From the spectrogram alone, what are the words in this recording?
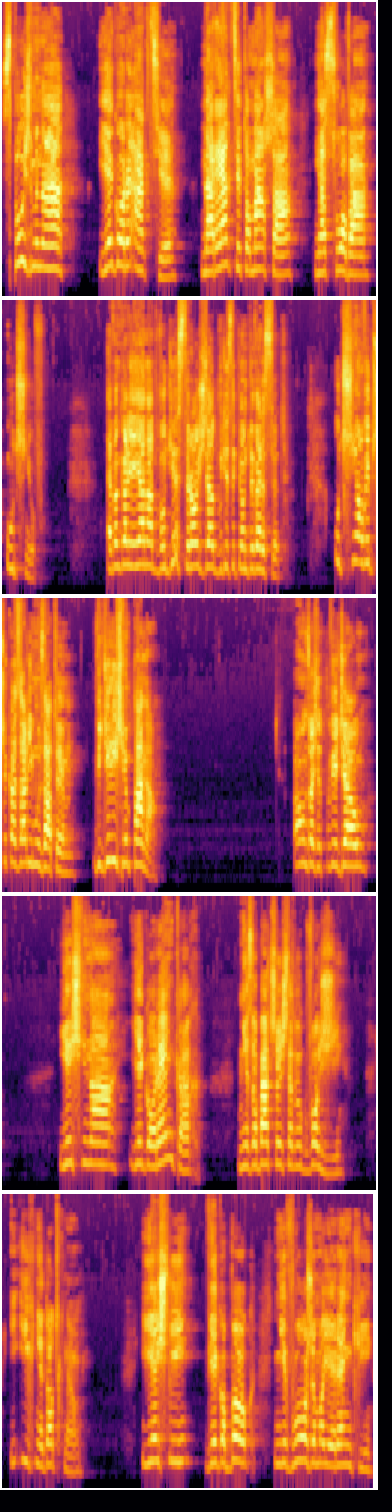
Spójrzmy na jego reakcję, na reakcję Tomasza na słowa uczniów. Ewangelia Jana, 20 rozdział, 25 werset. Uczniowie przekazali mu zatem, widzieliśmy Pana. On zaś odpowiedział, jeśli na jego rękach nie zobaczę śladów gwoździ i ich nie dotknę, i jeśli w jego bok nie włożę mojej ręki,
